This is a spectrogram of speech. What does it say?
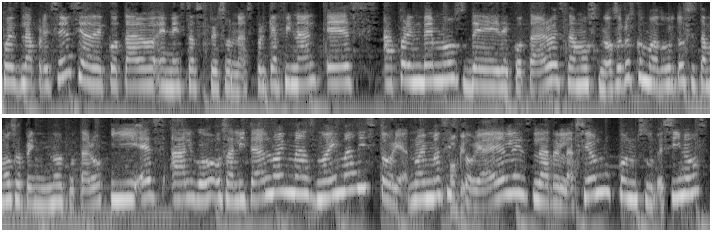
pues la presencia de Kotaro en estas personas, porque al final es aprendemos de, de Kotaro, estamos nosotros como adultos estamos aprendiendo de Kotaro y es algo, o sea, literal no hay más, no hay más historia, no hay más historia. Él es la relación con sus vecinos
